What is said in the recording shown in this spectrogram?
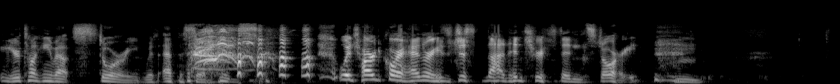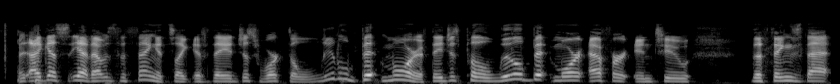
you're talking about story with episodes Which Hardcore Henry is just not interested in story. Hmm. I guess yeah, that was the thing. It's like if they had just worked a little bit more, if they just put a little bit more effort into the things that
